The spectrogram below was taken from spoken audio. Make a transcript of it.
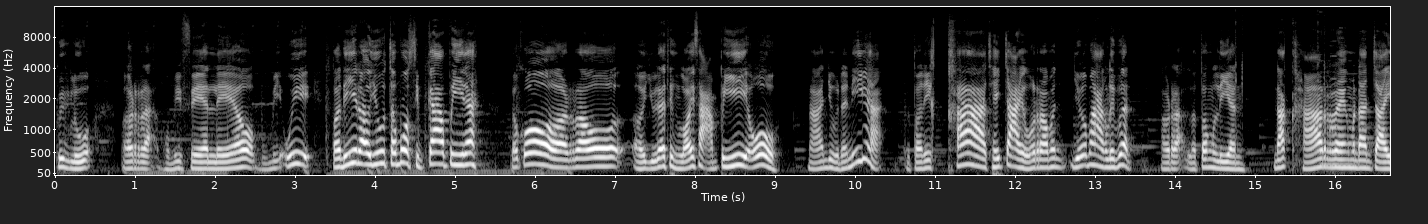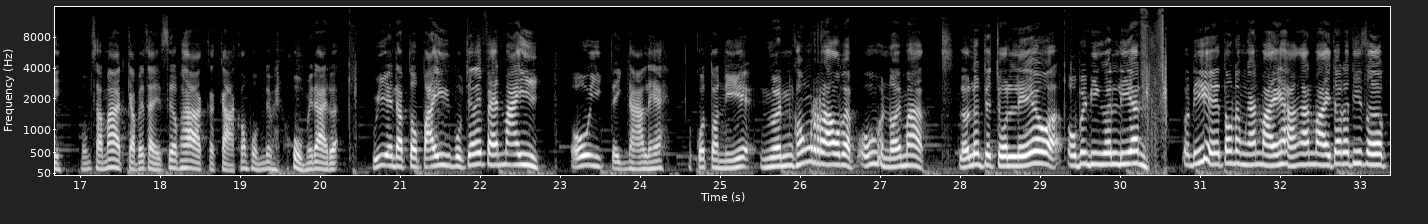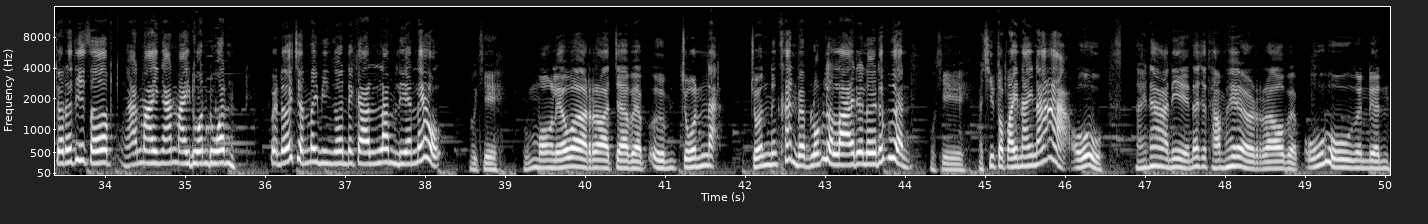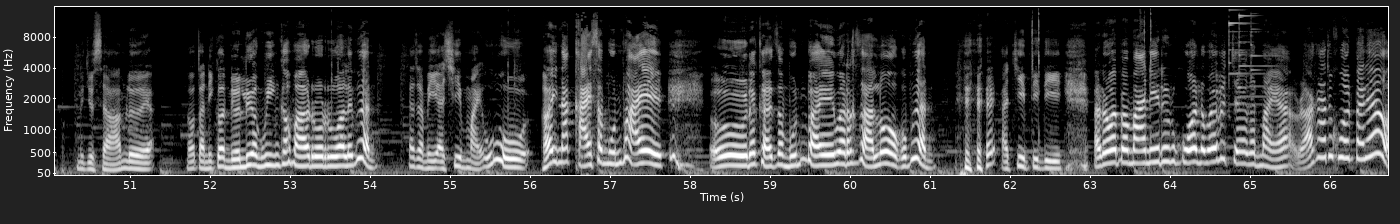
เพิ่งรู้เอาละผมมีแฟนแล้ว ผมมี อุ้ย ตอนนี้เราอายุทั้งหมด 19 ปีนะ แล้วก็เราเอออยู่ได้ถึง 103 ปี โอ้ นานอยู่นะเนี่ย แต่ตอนนี้ค่าใช้จ่ายของเรามันเยอะมากเลยเพื่อน เอาละเราต้องเรียนนักหาแรงบันดาลใจ ผมสามารถกลับไปใส่เสื้อผ้ากากๆของผมได้ไหมโอ้ไม่ได้ด้วยวิอันดับต่อไปผมจะได้แฟนใหม่ โอ้ยแต่อีกนานเลยฮะ ก็ตอนนี้เงินของเราแบบโอ้น้อยมาก เราเริ่มจะจนแล้วอะโอ้ไม่มีเงินเรียน ตอนนี้ต้องทำงานใหม่หางานใหม่เจ้าหน้าที่เสิร์ฟเจ้าหน้าที่เสิร์ฟงานใหม่งานใหม่ด่วนด่วนเพื่อนเอ้ยฉันไม่มีเงินในการร่ำเรียนแล้วโอเค ผมมองแล้วว่าเราจะแบบเอิมจนอะจนถึงขั้นแบบล้มละลายได้เลยนะเพื่อน โอเค อาชีพต่อไปนายหน้า โอ้นายหน้านี่น่าจะทำให้เราแบบโอ้เงินเดือน 1.3 เลยอะแล้วตอนนี้ก็เนื้อเรื่องวิ่งเข้ามารัวๆเลยเพื่อน น่าจะมีอาชีพใหม่อู้เฮ้ยนักขายสมุนไพรโอ้นักขายสมุนไพรเพื่อรักษาโรคกับเพื่อน อาชีพที่ดีเอาไว้ประมาณนี้ทุกคนเอาไว้ไปเจอกันใหม่ฮะรักนะทุกคนไปแล้ว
